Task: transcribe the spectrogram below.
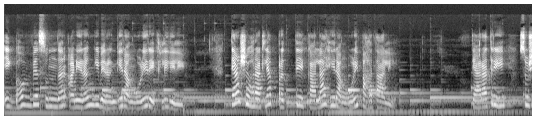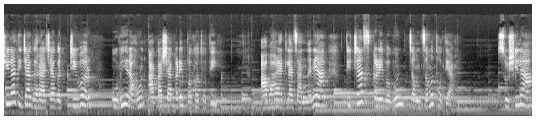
एक भव्य सुंदर आणि रंगीबेरंगी रांगोळी रेखली गेली. त्या शहरातल्या प्रत्येकाला ही रांगोळी पाहता आली. त्या रात्री सुशीला तिच्या घराच्या गच्चीवर उभी राहून आकाशाकडे बघत होती. आभाळ्यातल्या चांदण्या तिच्याच कडे बघून चमचमत होत्या. सुशीला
